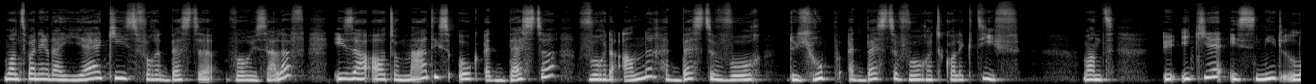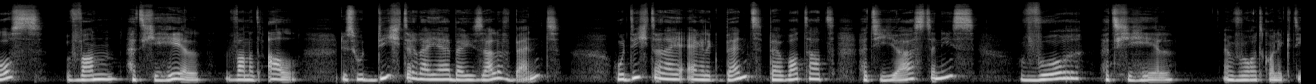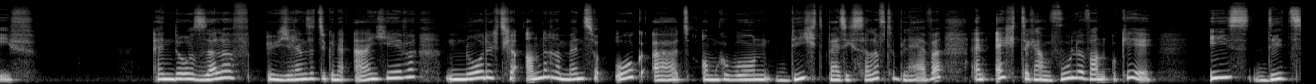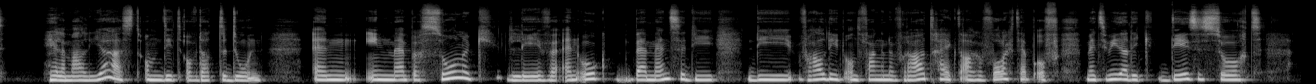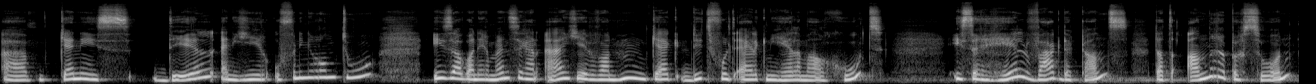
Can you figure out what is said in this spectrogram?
Want wanneer dat jij kiest voor het beste voor jezelf, is dat automatisch ook het beste voor de ander, het beste voor de groep, het beste voor het collectief. Want uw ikje is niet los van het geheel, van het al. Dus hoe dichter dat jij bij jezelf bent, hoe dichter dat je eigenlijk bent bij wat dat het juiste is voor het geheel en voor het collectief. En door zelf je grenzen te kunnen aangeven, nodigt je andere mensen ook uit om gewoon dicht bij zichzelf te blijven en echt te gaan voelen van oké, is dit helemaal juist om dit of dat te doen? En in mijn persoonlijk leven en ook bij mensen die, die vooral die ontvangende vrouw-traject al gevolgd heb of met wie dat ik deze soort uh, kennis deel en hier oefeningen rond doe, is dat wanneer mensen gaan aangeven van hm, kijk, dit voelt eigenlijk niet helemaal goed, is er heel vaak de kans dat de andere persoon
